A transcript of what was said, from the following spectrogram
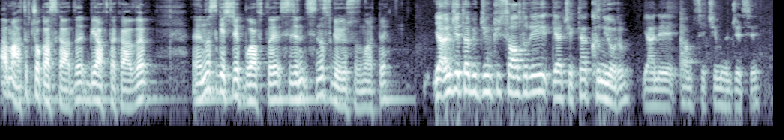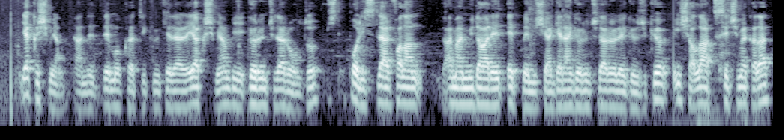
Ama artık çok az kaldı. Bir hafta kaldı. Nasıl geçecek bu hafta? Siz, siz nasıl görüyorsunuz Murat Bey? Ya önce tabii dünkü saldırıyı gerçekten kınıyorum. Yani tam seçim öncesi yakışmayan yani demokratik ülkelere yakışmayan bir görüntüler oldu. İşte polisler falan hemen müdahale etmemiş ya yani gelen görüntüler öyle gözüküyor. İnşallah artık seçime kadar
